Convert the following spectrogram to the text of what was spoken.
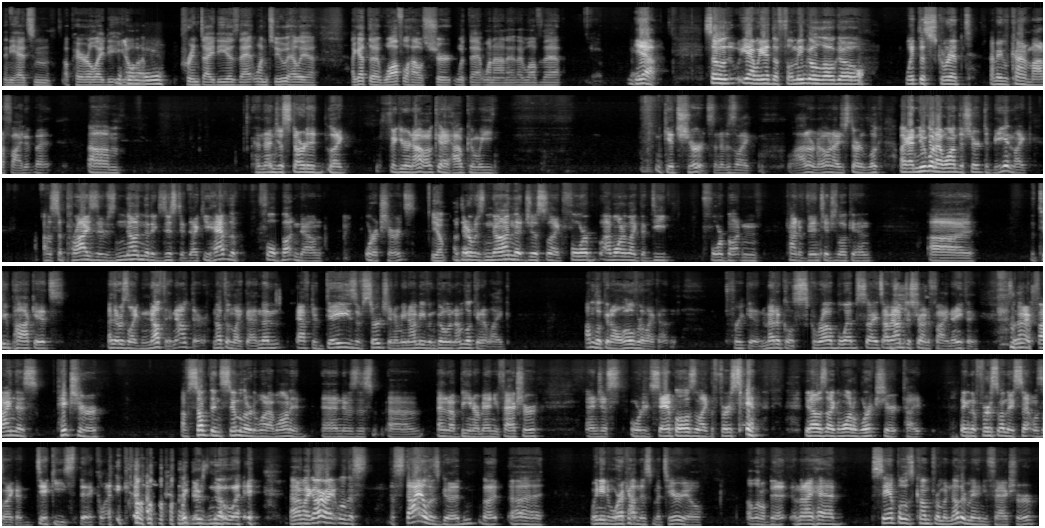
then he had some apparel idea. You know, one uh, print ideas. That one too. Hell yeah. I got the Waffle House shirt with that one on it. I love that. Yeah. So yeah, we had the flamingo logo with the script. I mean, we kind of modified it, but um and then just started like figuring out, okay, how can we get shirts? And it was like, well, I don't know. And I just started looking like I knew what I wanted the shirt to be, and like I was surprised there's none that existed. Like you have the full button down work shirts Yep. but there was none that just like four i wanted like the deep four button kind of vintage looking uh the two pockets and there was like nothing out there nothing like that and then after days of searching i mean i'm even going i'm looking at like i'm looking all over like a freaking medical scrub websites. I mean i'm just trying to find anything. So then i find this picture of something similar to what i wanted. And it was this uh, ended up being our manufacturer and just ordered samples. Like the first you know i was like i want a work shirt type i think the first one they sent was like a dickies thick like like there's no way. And i'm like all right well this the style is good but uh we need to work on this material a little bit and then i had samples come from another manufacturer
